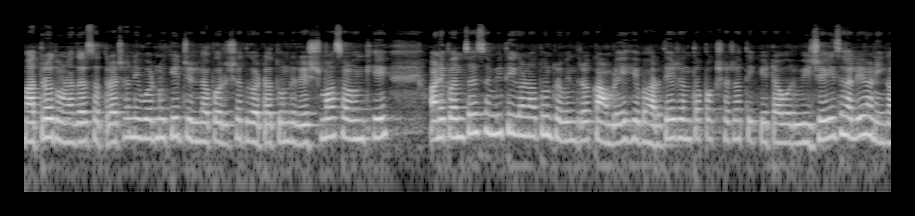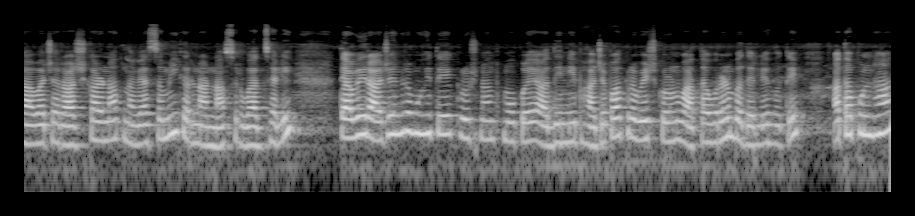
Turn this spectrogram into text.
मात्र दोन हजार सतराच्या निवडणुकीत जिल्हा परिषद गटातून रेश्मा साळुंखे आणि पंचायत समिती गणातून रवींद्र कांबळे हे भारतीय जनता पक्षाच्या तिकिटावर विजयी झाले आणि गावाच्या राजकारणात नव्या समीकरणांना सुरुवात झाली. त्यावेळी राजेंद्र मोहिते कृष्णांत मोकळे आदींनी भाजपात प्रवेश करून वातावरण बदलले होते. आता पुन्हा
